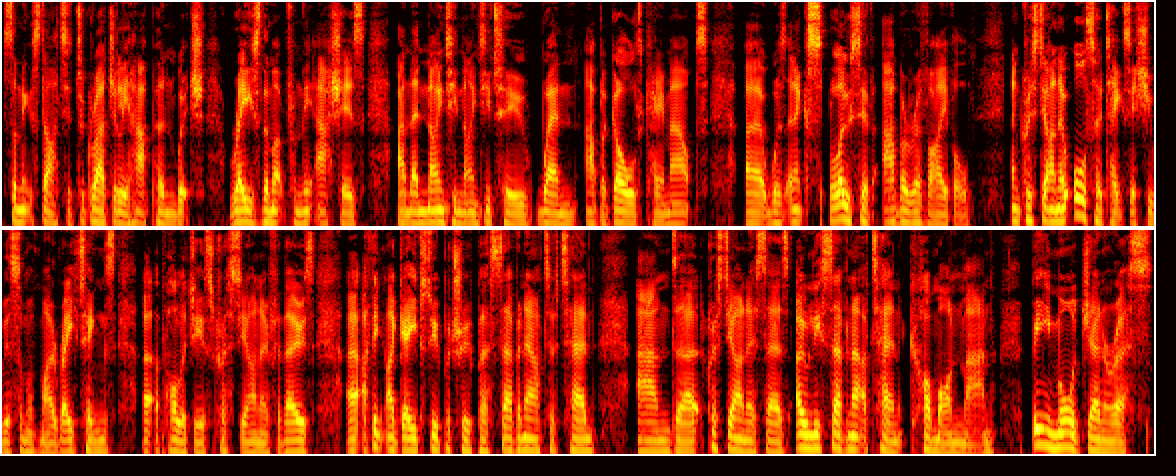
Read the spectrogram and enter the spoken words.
something started to gradually happen which raised them up from the ashes. And then 1992, when ABBA Gold came out, uh, was an explosive ABBA revival. And Cristiano also takes issue with some of my ratings. Uh, apologies, Cristiano, for those. Uh, I think I gave Super Trooper 7 out of 10, and uh, Cristiano says, only 7 out of 10. Come on, man. Be more generous.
